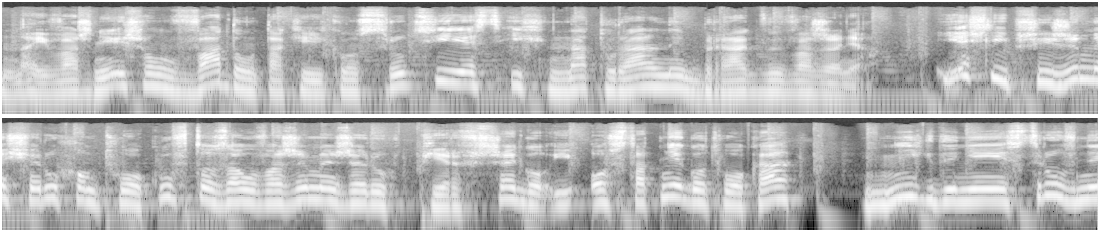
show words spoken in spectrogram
Najważniejszą wadą takiej konstrukcji jest ich naturalny brak wyważenia. Jeśli przyjrzymy się ruchom tłoków, to zauważymy, że ruch pierwszego i ostatniego tłoka nigdy nie jest równy,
